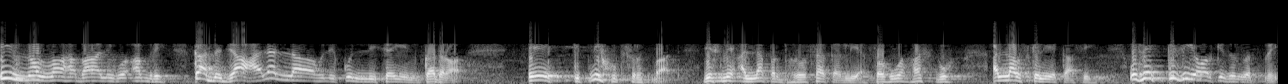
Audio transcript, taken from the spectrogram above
ان اللہ بالغ امره قد جعل اللہ لكل شيء قدرا۔ ایک کتنی خوبصورت بات جس نے اللہ پر بھروسہ کر لیا۔ فهو حسبه۔ اللہ اس کے لیے کافی ہے۔ اسے کسی اور کی ضرورت نہیں۔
